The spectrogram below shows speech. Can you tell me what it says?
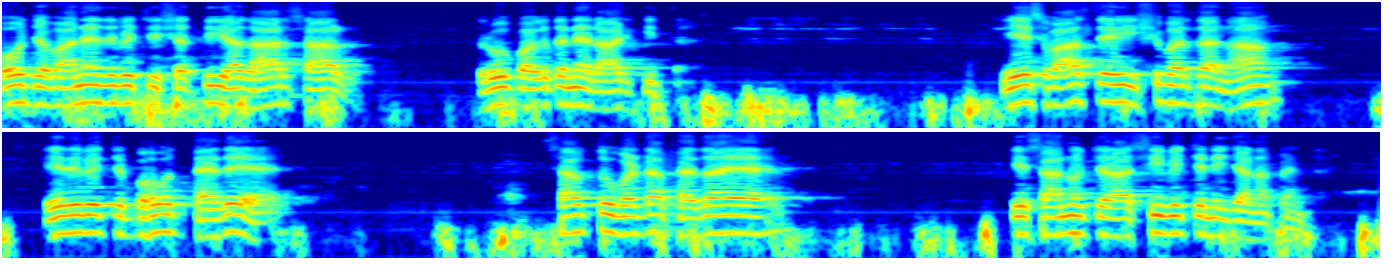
ਉਹ ਜਵਾਨੇ ਦੇ ਵਿੱਚ 36000 ਸਾਲ ਧਰੂ ਭਗਤ ਨੇ ਰਾਜ ਕੀਤਾ। ਇਸ ਵਾਸਤੇ ਈਸ਼ਵਰ ਦਾ ਨਾਮ ਇਹਦੇ ਵਿੱਚ ਬਹੁਤ ਫਾਇਦੇ ਹੈ। ਸਭ ਤੋਂ ਵੱਡਾ ਫਾਇਦਾ ਹੈ ਕਿ ਸਾਨੂੰ 84 ਵਿੱਚ ਨਹੀਂ ਜਾਣਾ ਪੈਂਦਾ।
